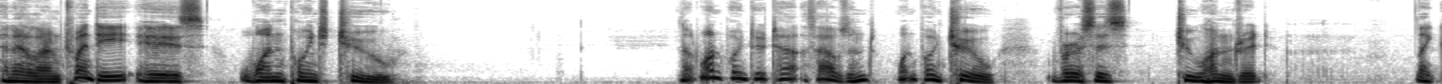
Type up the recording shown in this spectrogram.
an LRM-20 is 1.2. Not 1.2 thousand, 1.2 versus 200. Like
